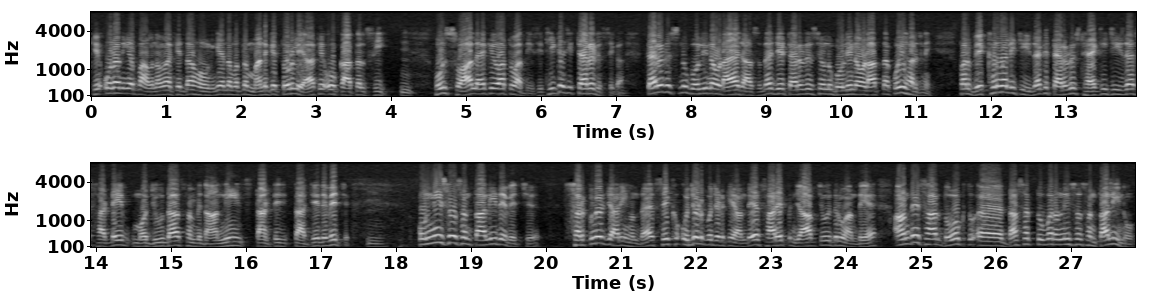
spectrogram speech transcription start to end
ਕਿ ਉਹਨਾਂ ਦੀਆਂ ਭਾਵਨਾਵਾਂ ਕਿੱਦਾਂ ਹੋਣਗੀਆਂ ਇਹਦਾ ਮਤਲਬ ਮੰਨ ਕੇ ਤੁਰ ਲਿਆ ਕਿ ਉਹ ਕਾਤਲ ਸੀ। ਹੁਣ ਸਵਾਲ ਹੈ ਕਿ ਉਹ ਅਤਵਾਦੀ ਸੀ ਠੀਕ ਹੈ ਜੀ? ਟੈਰਰਿਸਟ ਸੀਗਾ। ਟੈਰਰਿਸਟ ਨੂੰ ਗੋਲੀ ਨਾਲ ਉਡਾਇਆ ਜਾ ਸਕਦਾ। ਜੇ ਟੈਰਰਿਸਟ ਉਹਨੂੰ ਗੋਲੀ ਨਾਲ ਉਡਾਤਾ ਕੋਈ ਹਰਜ ਨਹੀਂ। ਪਰ ਵੇਖਣ ਵਾਲੀ ਚੀਜ਼ ਹੈ ਕਿ ਟੈਰਰਿਸਟ ਹੈ ਕੀ ਚੀਜ਼ ਹੈ ਸਾਡੇ ਮੌਜੂਦਾ ਸੰਵਿਧਾਨੀ ਢਾਂਚੇ ਦੇ ਵਿੱਚ 1947 ਦੇ ਵਿੱਚ ਸਰਕੂਲਰ ਜਾਰੀ ਹੁੰਦਾ ਹੈ ਸਿੱਖ ਉਜੜ ਪੁਜੜ ਕੇ ਆਉਂਦੇ ਆ ਸਾਰੇ ਪੰਜਾਬ ਚੋਂ ਇਧਰੋਂ ਆਉਂਦੇ ਆ। ਆਉਂਦੇ ਸਾਰ 2 ਅਕਤੂ- ਅਹ 10 ਅਕਤੂਬਰ 1947 ਨੂੰ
